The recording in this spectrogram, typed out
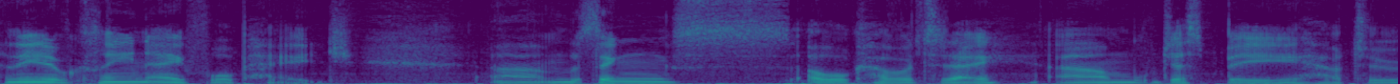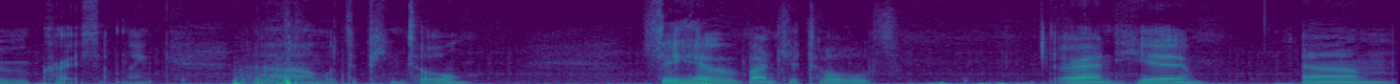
and then a clean A4 page. Um, the things I will cover today um, will just be how to create something um, with the pen tool. So you have a bunch of tools around here. Um,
